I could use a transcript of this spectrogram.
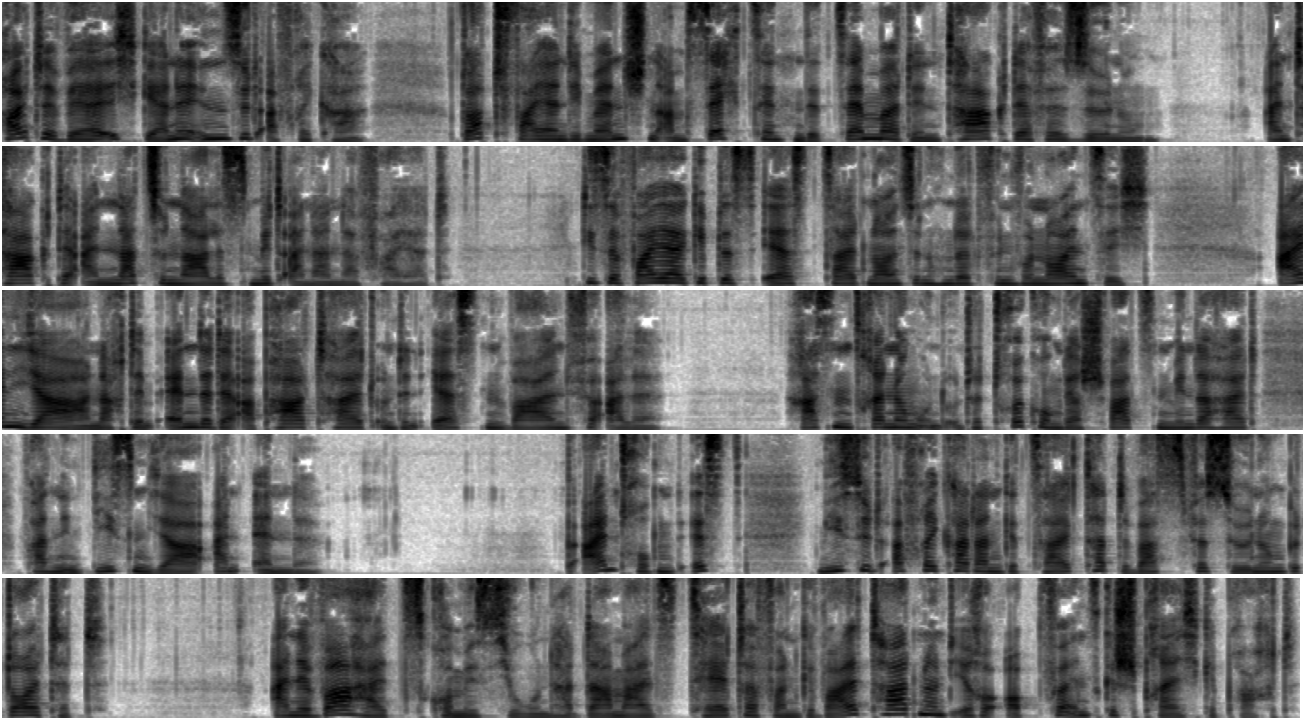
Heute wäre ich gerne in Südafrika. Dort feiern die Menschen am 16. Dezember den Tag der Versöhnung. Ein Tag, der ein nationales Miteinander feiert. Diese Feier gibt es erst seit 1995, ein Jahr nach dem Ende der Apartheid und den ersten Wahlen für alle. Rassentrennung und Unterdrückung der schwarzen Minderheit fanden in diesem Jahr ein Ende. Beeindruckend ist, wie Südafrika dann gezeigt hat, was Versöhnung bedeutet. Eine Wahrheitskommission hat damals Täter von Gewalttaten und ihre Opfer ins Gespräch gebracht.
